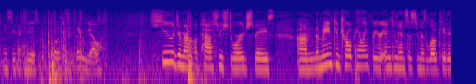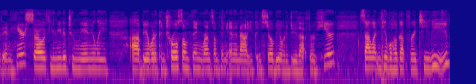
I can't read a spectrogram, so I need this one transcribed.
Let me see if I can do this with both hands. There we go. Huge amount of pass-through storage space. Um, the main control paneling for your in-command system is located in here. So if you needed to manually uh, be able to control something, run something in and out, you can still be able to do that through here. Satellite and cable hookup for a TV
